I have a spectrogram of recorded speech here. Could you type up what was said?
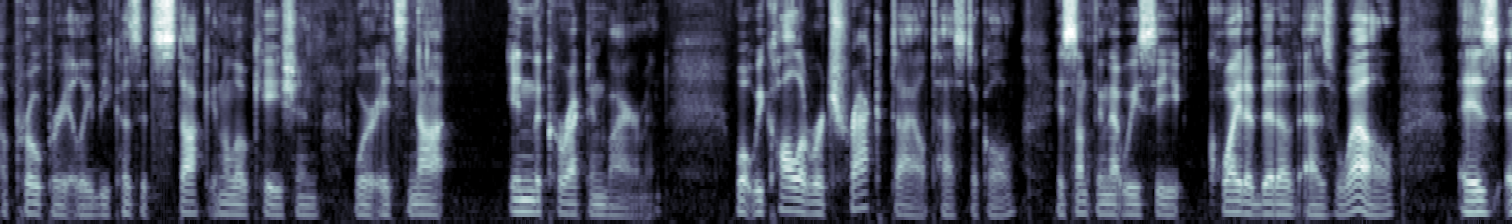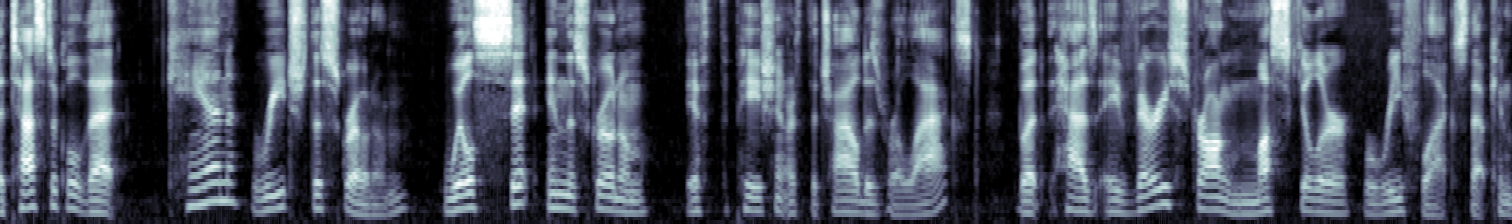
appropriately because it's stuck in a location where it's not in the correct environment. What we call a retractile testicle is something that we see quite a bit of as well, is a testicle that can reach the scrotum, will sit in the scrotum if the patient or if the child is relaxed, but has a very strong muscular reflex that can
